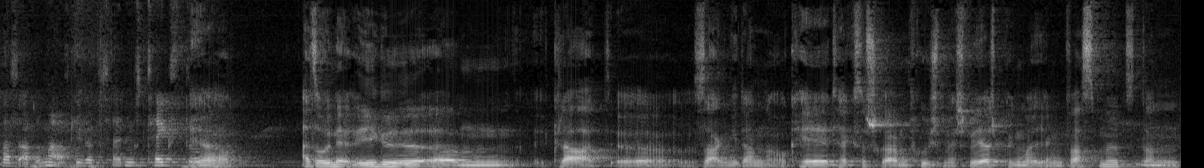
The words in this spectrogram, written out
was auch immer auf die Website muss, Texte? Ja, also in der Regel, ähm, klar, äh, sagen die dann, okay, Texte schreiben tue ich mir schwer, ich bringe mal irgendwas mit. Dann,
